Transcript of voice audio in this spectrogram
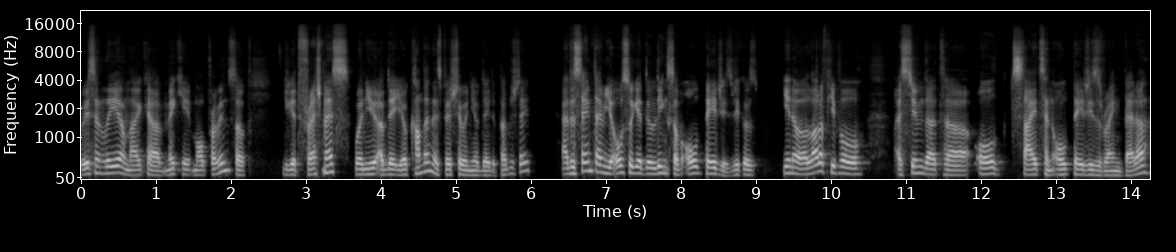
recently and like uh, making it more prominent. So you get freshness when you update your content, especially when you update the publish date. At the same time, you also get the links of old pages because you know a lot of people assume that uh, old sites and old pages rank better.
